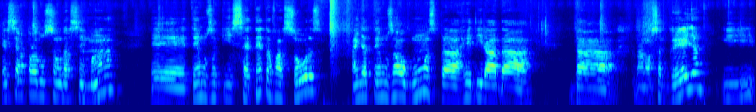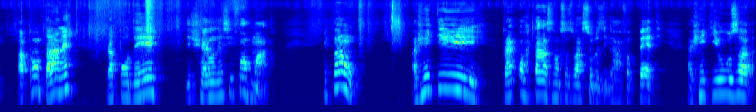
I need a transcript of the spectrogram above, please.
essa é a produção da semana. É, temos aqui 70 vassouras, ainda temos algumas para retirar da, da, da nossa grelha e aprontar, né? Para poder deixar ela nesse formato. Então, a gente, para cortar as nossas vassouras de garrafa PET, a gente usa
